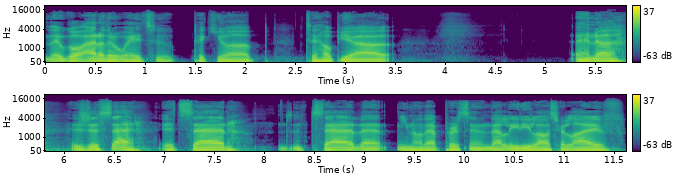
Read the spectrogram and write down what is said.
they'll go out of their way to pick you up, to help you out. And uh it's just sad. It's sad. It's sad that, you know, that person, that lady lost her life.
